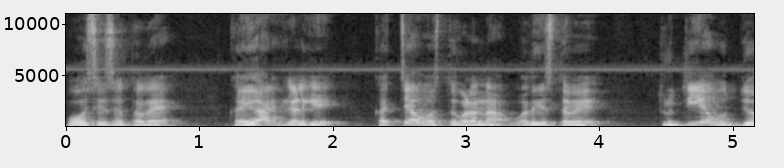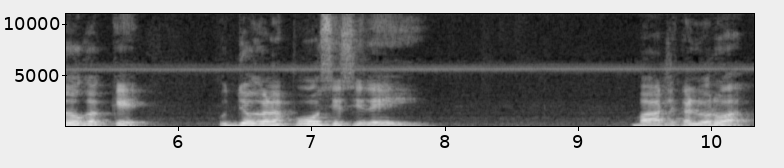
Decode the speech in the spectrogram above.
ಪೋಷಿಸುತ್ತದೆ. ಕೈಗಾರಿಕೆಗಳಿಗೆ ಕಚ್ಚಾ ವಸ್ತುಗಳನ್ನು ಒದಗಿಸುತ್ತವೆ. ತೃತೀಯ ಉದ್ಯೋಗಕ್ಕೆ ಉದ್ಯೋಗಗಳನ್ನು ಪೋಷಿಸಿದೆ. ಭಾರತದಲ್ಲಿ ಕಂಡುಬರುವ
